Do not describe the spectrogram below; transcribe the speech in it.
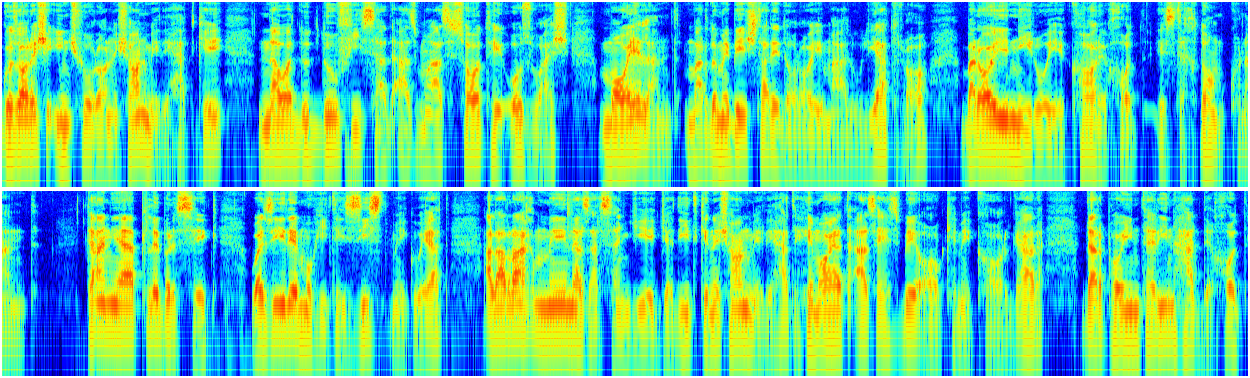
گزارش این شورا نشان می دهد که 92 فیصد از مؤسسات عضوش مایلند مردم بیشتر دارای معلولیت را برای نیروی کار خود استخدام کنند. تانیا پلبرسیک وزیر محیط زیست می گوید علا رغم نظرسنجی جدید که نشان می دهد حمایت از حزب آکم کارگر در پایین ترین حد خود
